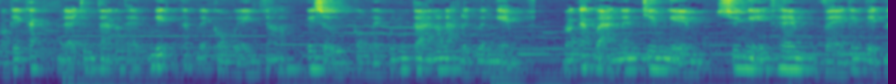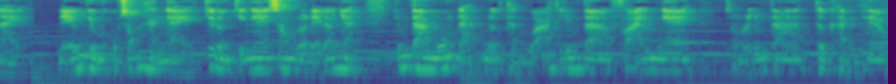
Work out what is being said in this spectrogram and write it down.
và cái cách để chúng ta có thể biết cách để cầu nguyện cho cái sự cầu nguyện của chúng ta nó đạt được linh nghiệm. Và các bạn nên chiêm nghiệm, suy nghĩ thêm về cái việc này để ứng dụng vào cuộc sống hàng ngày. Chứ đừng chỉ nghe xong rồi để đó nha. Chúng ta muốn đạt được thành quả thì chúng ta phải nghe, xong rồi chúng ta thực hành theo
